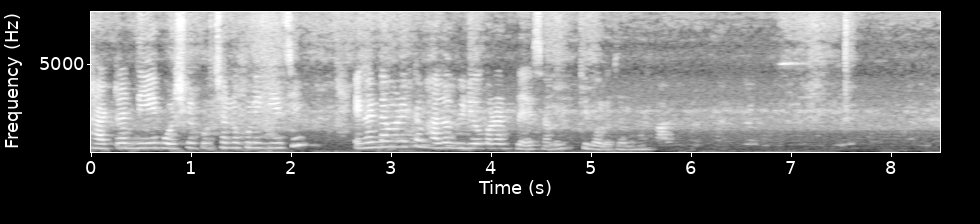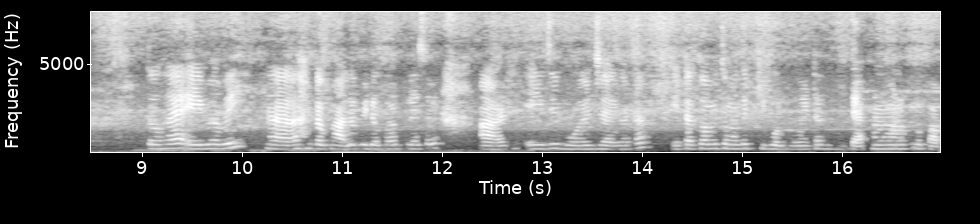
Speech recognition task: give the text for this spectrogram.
ঝাড়টার দিয়ে পরিষ্কার পরিচ্ছন্ন করে গিয়েছি এখানটা আমার একটা ভালো ভিডিও করার প্লেস আমি, কি বলো তোমরা? তো হ্যাঁ এইভাবেই হ্যাঁ, একটা ভালো ভিডিও করার প্লেস হবে। আর এই যে বইয়ের জায়গাটা এটা তো আমি তোমাদের কি বলব এটা দেখানো মানে পুরো পাপ।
